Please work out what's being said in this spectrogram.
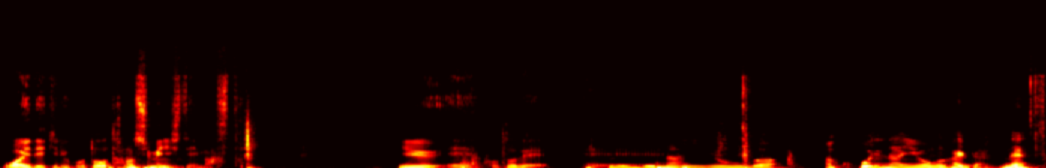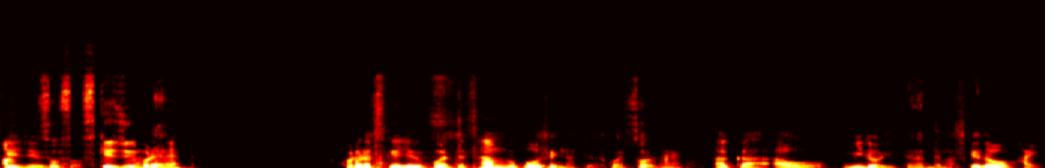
お会いできることを楽しみにしていますという、えーことで、えこれで内容が、あ、ここに内容が書いてあるね、スケジュールそうそう、スケジュールのね。これスケジュール、こうやって3部構成になってるんです。こうやって。そうですね。赤、青、緑ってなってますけど、はい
